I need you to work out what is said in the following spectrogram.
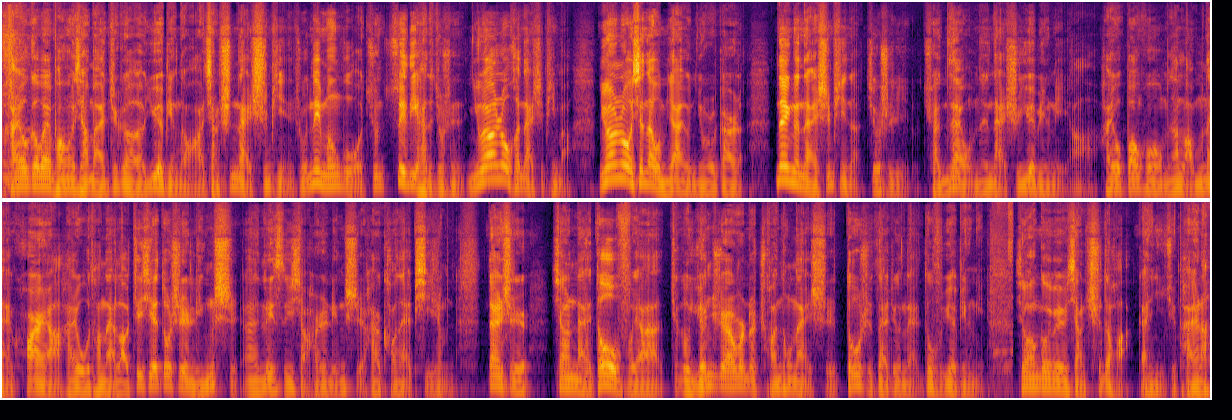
还有各位朋友想买这个月饼的话，想吃奶食品，说内蒙古就最厉害的就是牛羊肉和奶食品吧。牛羊肉现在我们家有牛肉干了，那个奶食品呢，就是全在我们的奶食月饼里啊，还有包括我们的老木奶块呀，还有无糖奶酪。这些都是零食，呃，类似于小孩的零食，还有烤奶皮什么的。但是像奶豆腐呀，这个原汁原味的传统奶食，都是在这个奶豆腐月饼里。希望各位想吃的话，赶紧去拍了。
